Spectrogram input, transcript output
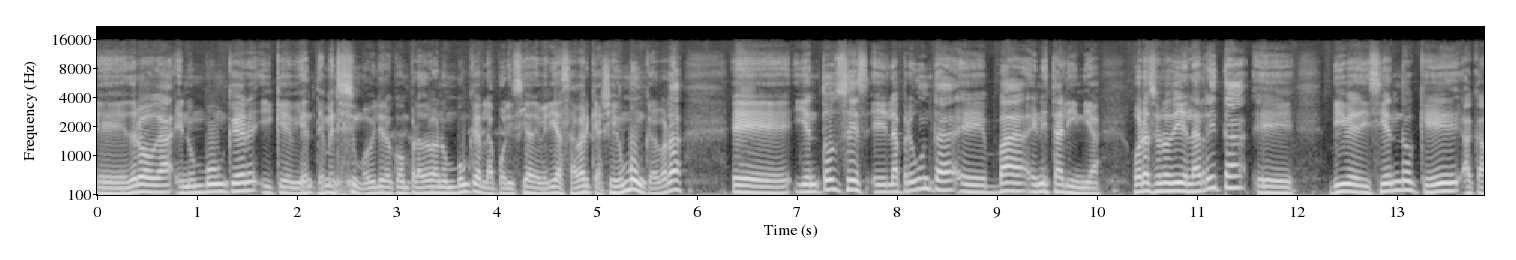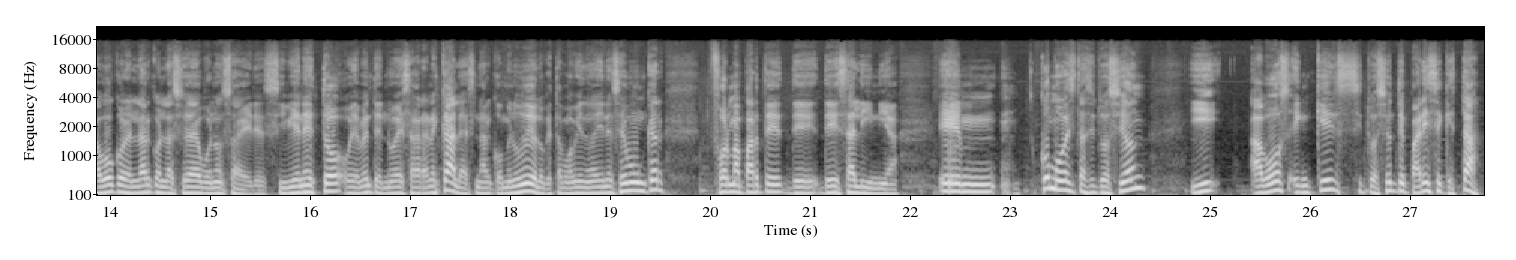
droga en un búnker y que evidentemente si un movilero compra droga en un búnker, la policía debería saber que allí hay un búnker, ¿verdad? Eh, y entonces eh, la pregunta eh, va en esta línea. Horacio Rodríguez Larreta vive diciendo que acabó con el narco en la ciudad de Buenos Aires. Si bien esto obviamente no es a gran escala, es narcomenudeo lo que estamos viendo ahí en ese búnker, forma parte de, esa línea. Em, ¿Cómo ves esta situación? Y a vos, ¿en qué situación te parece que está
